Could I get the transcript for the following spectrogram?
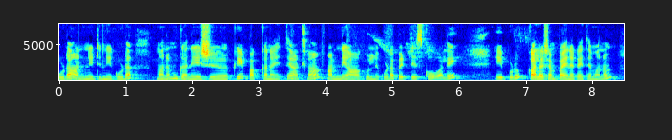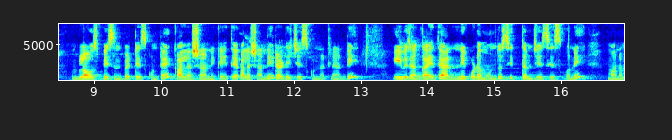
కూడా అన్నిటినీ కూడా మనం గణేష్కి పక్కన అయితే అట్లా అన్ని ఆకుల్ని కూడా పెట్టేసుకోవాలి. ఇప్పుడు కలశం పైనకైతే మనం బ్లౌజ్ పీస్ని పెట్టేసుకుంటే కలశానికైతే కలశాన్ని రెడీ చేసుకున్నట్లే అండి. ఈ విధంగా అయితే అన్నీ కూడా ముందు సిద్ధం చేసేసుకొని మనం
